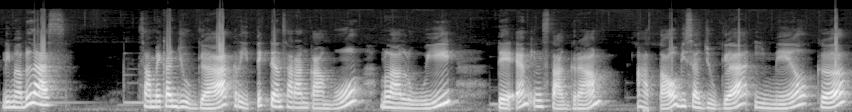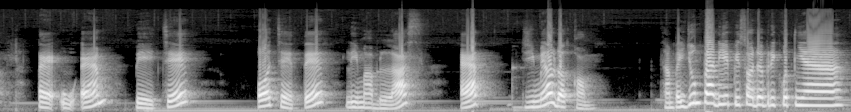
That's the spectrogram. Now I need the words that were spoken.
15. Sampaikan juga kritik dan saran kamu melalui DM Instagram atau bisa juga email ke tum bc oct15 at gmail.com. Sampai jumpa di episode berikutnya.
